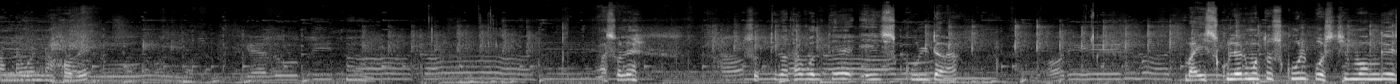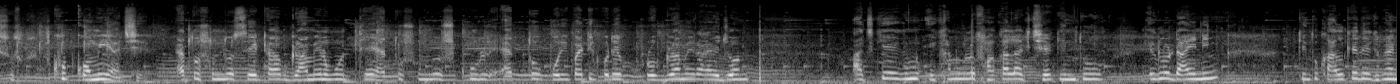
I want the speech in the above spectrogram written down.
রান্নাবান্না হবে। আসলে সত্যি কথা বলতে এই স্কুলটা বা স্কুলের মতো স্কুল পশ্চিমবঙ্গে খুব কমই আছে। এত সুন্দর সেট আপ গ্রামের মধ্যে এত সুন্দর স্কুল, এত পরিপাটি করে প্রোগ্রামের আয়োজন। আজকে এখানগুলো ফাঁকা লাগছে, কিন্তু এগুলো ডাইনিং কিন্তু কালকে দেখবেন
